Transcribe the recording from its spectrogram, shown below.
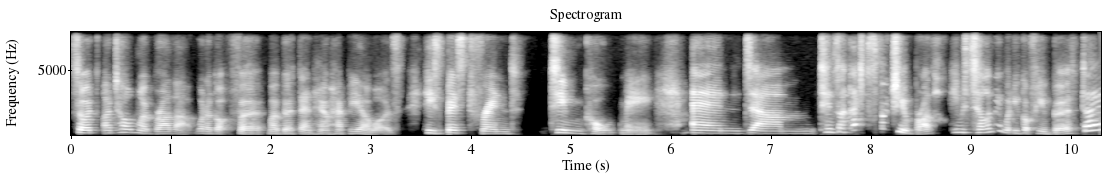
so I, I told my brother what I got for my birthday and how happy I was. His best friend Tim called me and um, Tim's like, I just spoke to your brother. He was telling me what you got for your birthday.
